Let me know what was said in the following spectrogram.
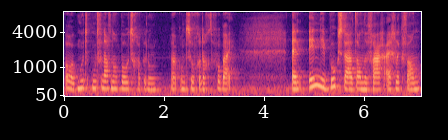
oh, ik moet, moet vanavond nog boodschappen doen. Nou komt zo'n gedachte voorbij. En in die boek staat dan de vraag eigenlijk van...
